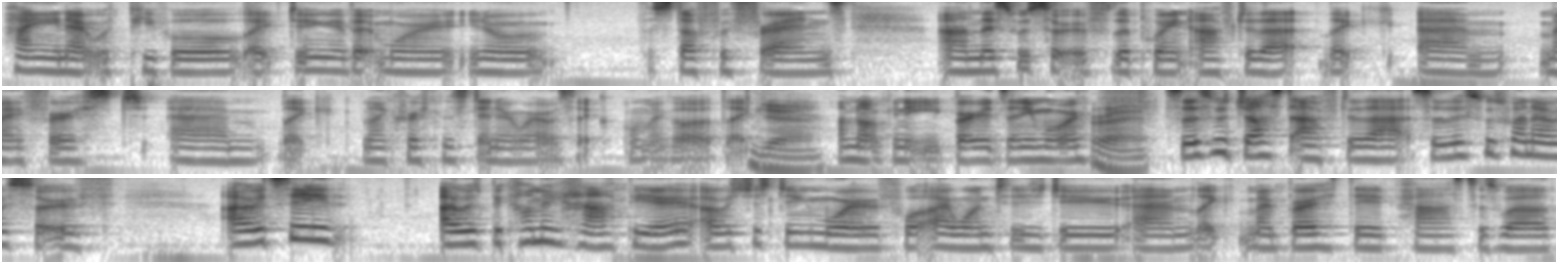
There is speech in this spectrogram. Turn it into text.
hanging out with people, like doing a bit more, you know, stuff with friends. And this was sort of the point after that, like um, my first, um, like my Christmas dinner where I was like, oh my God, like yeah. I'm not going to eat birds anymore. Right. So this was just after that. So this was when I was sort of, I would say, I was becoming happier. I was just doing more of what I wanted to do. Um, like my birthday had passed as well,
